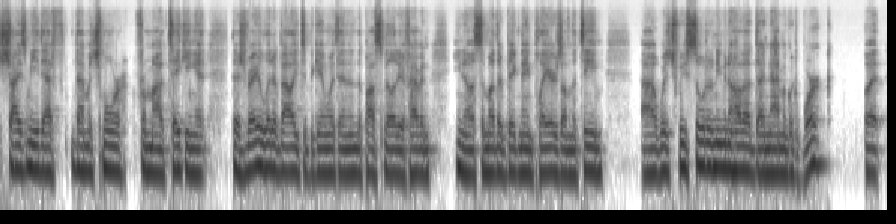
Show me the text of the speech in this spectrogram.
shies me that that much more from uh, taking it. There's very little value to begin with, and then the possibility of having you know some other big name players on the team, uh, which we still don't even know how that dynamic would work, but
